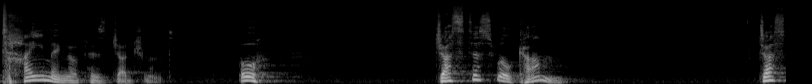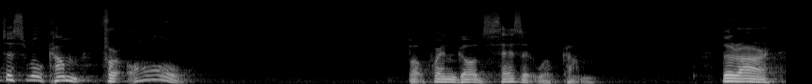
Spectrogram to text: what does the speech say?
timing of his judgment. Oh, justice will come. Justice will come for all. But when God says it will come, there are,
